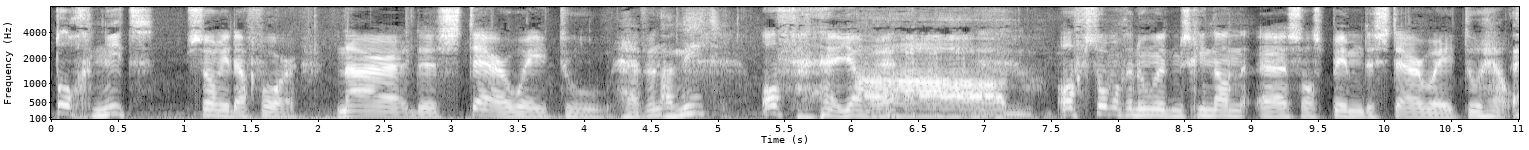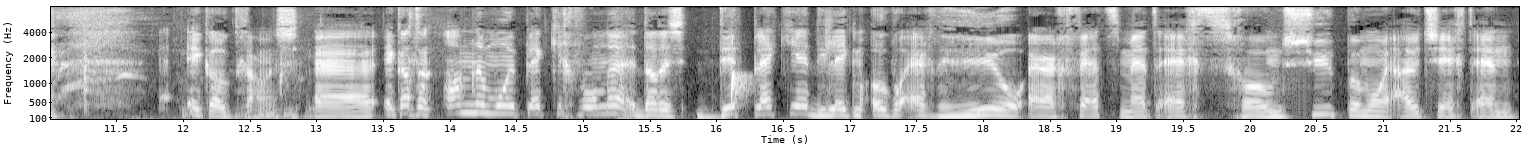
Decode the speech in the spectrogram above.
toch niet, sorry daarvoor, naar de Stairway to Heaven. Ah, niet? Of, jammer hè, Ah, of sommigen noemen het misschien dan, eh, zoals Pim, de Stairway to Hell. Ik ook trouwens. Eh, ik had een ander mooi plekje gevonden. Dat is dit plekje. Die leek me ook wel echt heel erg vet. Met echt gewoon super mooi uitzicht. En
